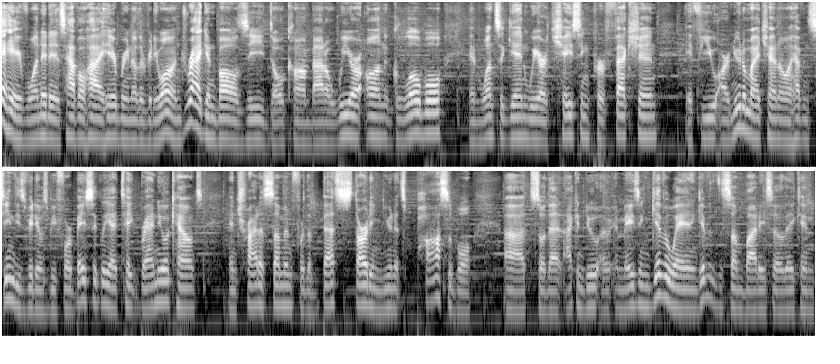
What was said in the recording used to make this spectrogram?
Hey everyone, it is Havohei here bringing another video on Dragon Ball Z Dokkan Battle. We are on Global, and once again we are chasing perfection. If you are new to my channel and haven't seen these videos before, basically I take brand new accounts and try to summon for the best starting units possible uh, so that I can do an amazing giveaway and give it to somebody so they can,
